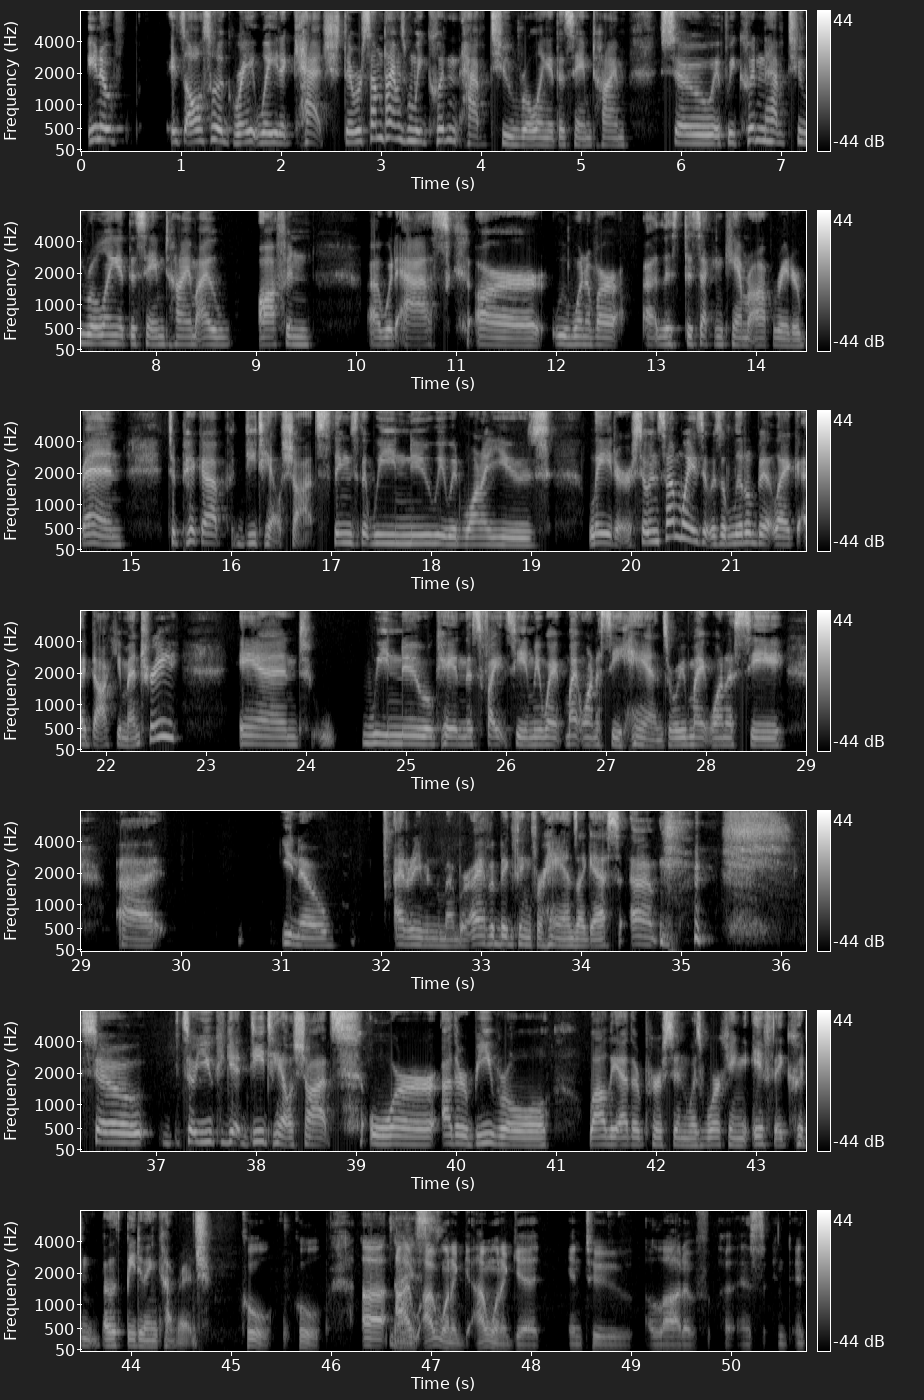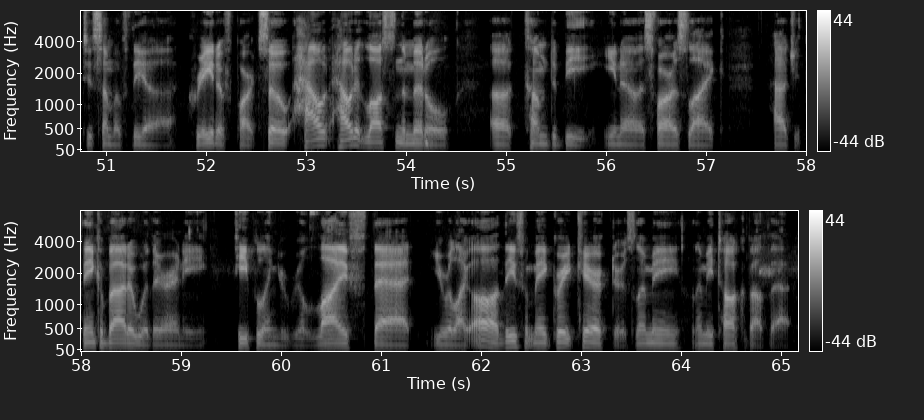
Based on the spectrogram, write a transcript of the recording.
you know, it's also a great way to catch. There were some times when we couldn't have two rolling at the same time. So if we couldn't have two rolling at the same time, I often uh, would ask our one of our uh, this the second camera operator Ben to pick up detail shots, things that we knew we would want to use later. So in some ways, it was a little bit like a documentary, and we knew okay in this fight scene we might, might want to see hands or we might want to see uh, you know i don't even remember i have a big thing for hands i guess um, so so you could get detail shots or other b-roll while the other person was working if they couldn't both be doing coverage Cool, cool. Uh, Nice. I, I want to I want to get into a lot of uh, in- into some of the uh, creative parts. So how how did Lost in the Middle uh, come to be? You know, as far as like how did you think about it? Were there any people in your real life that you were like, oh, these would make great characters? Let me let me talk about that.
